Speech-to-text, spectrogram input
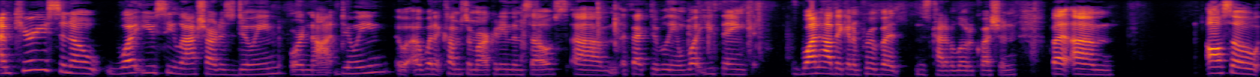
I'm curious to know what you see lash artists doing or not doing uh, when it comes to marketing themselves um, effectively, and what you think. One, how they can improve, but this is kind of a loaded question. But um, also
